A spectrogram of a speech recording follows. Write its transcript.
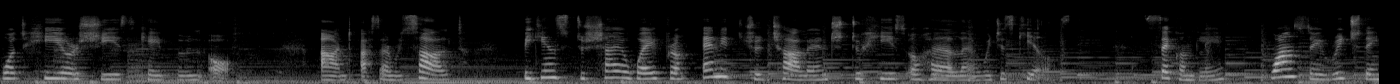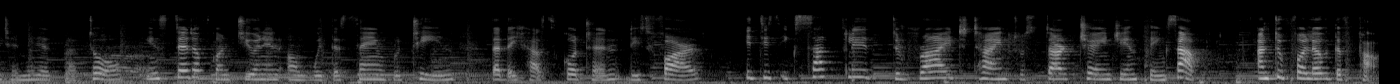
what he or she is capable of, and as a result, begins to shy away from any true challenge to his or her language skills. Secondly, once they reach the intermediate plateau, instead of continuing on with the same routine that they have gotten this far, it is exactly the right time to start changing things up and to follow the path.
